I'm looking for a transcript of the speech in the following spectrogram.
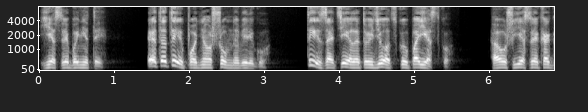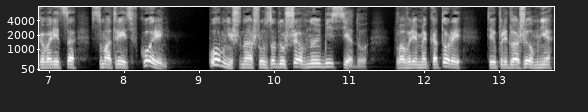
если бы не ты. Это ты поднял шум на берегу. Ты затеял эту идиотскую поездку. А уж если, как говорится, смотреть в корень, помнишь нашу задушевную беседу, во время которой ты предложил мне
